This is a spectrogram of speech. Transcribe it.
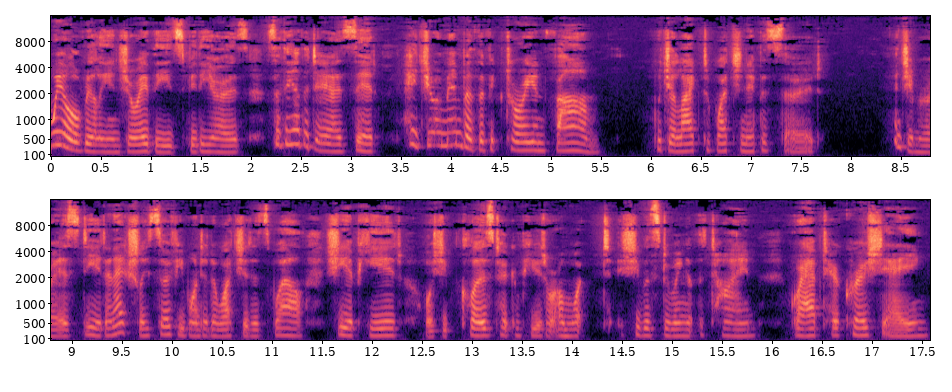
We all really enjoy these videos. So the other day I said, Hey, do you remember the Victorian farm? Would you like to watch an episode? And Rose did, and actually Sophie wanted to watch it as well. She appeared, or she closed her computer on what she was doing at the time, grabbed her crocheting,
